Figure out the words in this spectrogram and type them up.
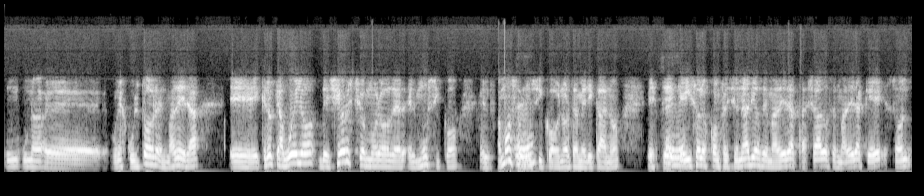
un escultor en madera eh, creo que abuelo de Giorgio Moroder, el músico, el famoso músico norteamericano, este, que hizo los confesionarios de madera tallados en madera que son,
